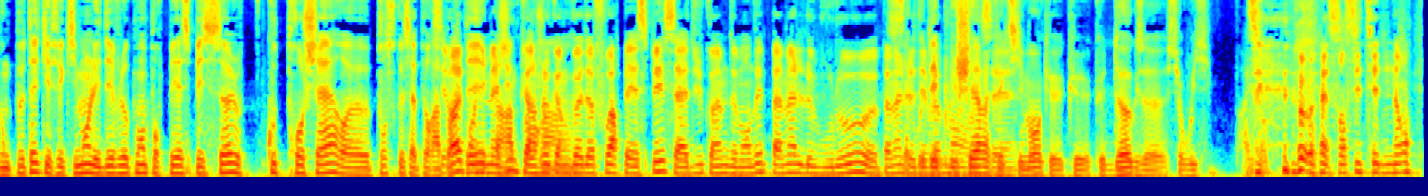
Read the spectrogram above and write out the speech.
Donc peut-être qu'effectivement les développements pour PSP seul coûtent trop cher euh, pour ce que ça peut rapporter. C'est vrai qu'on imagine qu'un jeu comme God of War PSP, ça a dû quand même demander pas mal de boulot, euh, pas mal Ça de coûtait développement. plus cher hein, effectivement que, que, que Dogs euh, sur Wii, par exemple. Sans citer de nom.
